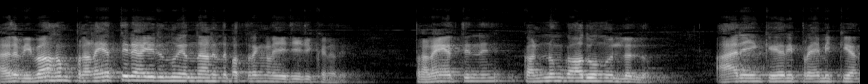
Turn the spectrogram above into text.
അതായത് വിവാഹം പ്രണയത്തിലായിരുന്നു എന്നാണ് ഇന്ന് പത്രങ്ങൾ എഴുതിയിരിക്കുന്നത്. പ്രണയത്തിന് കണ്ണും കാതും ഒന്നുമില്ലല്ലോ ആരെയും കയറി പ്രേമിക്കുക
